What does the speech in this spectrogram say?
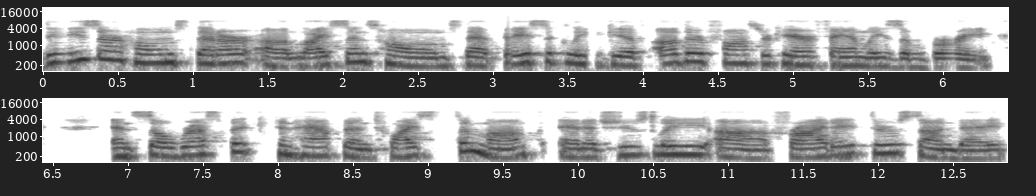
These are homes that are uh, licensed homes that basically give other foster care families a break. And so respite can happen twice a month, and it's usually uh, Friday through Sunday.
